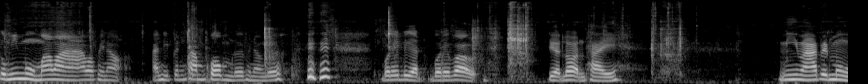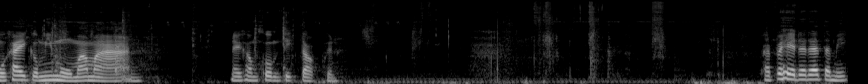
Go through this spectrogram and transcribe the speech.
กูมีหมูมามาบ่พี่น้องอันนี้เป็นคำคมเลยพี่น้องเด้อบ่ได้เดือดบ่ได้เบาเดือดร้อนไผมีหม้าเป็นหมูใครก็มีหมูมามาในคำคมติ๊กตอกเพื่อนผัดไปเห็ดได้ได้แต่มิก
